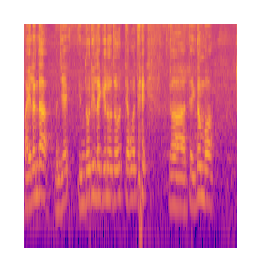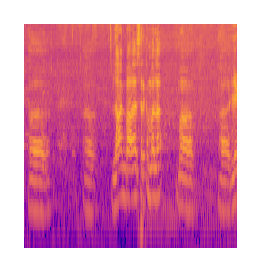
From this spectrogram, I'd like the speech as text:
पहिल्यांदा म्हणजे इंदोरीला गेलो होतो तेव्हा ते ते एकदम लहान बाळासारखं मला हे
